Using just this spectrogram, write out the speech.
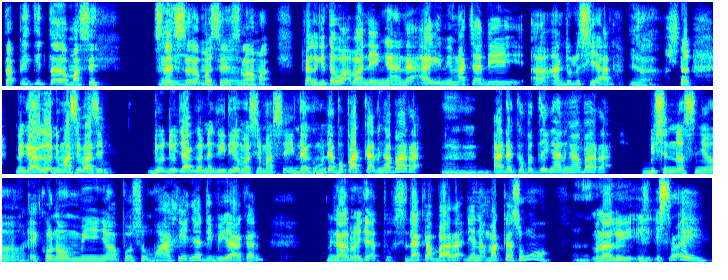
tapi kita masih selesa Hmm, masih betul. selamat Kalau kita buat bandingan, hari ni macam di uh, Andalusia, ya negara ni masing-masing duduk jaga negeri dia masing-masing. Dan Hmm. kemudian berpakat dengan Barat. hmm. Ada kepentingan dengan Barat. Bisnesnya, ekonominya, apa semua. Akhirnya dibiarkan negara jatuh. Sedangkan Barat dia nak makan semua. Hmm. Melalui Is- Israel.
